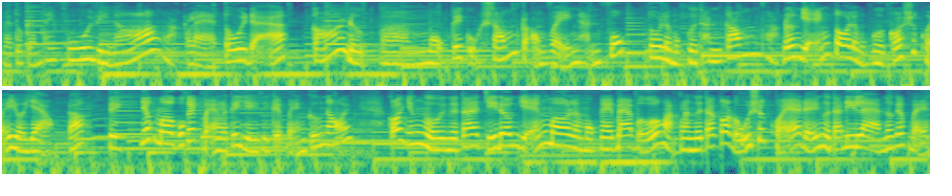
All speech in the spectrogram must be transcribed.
và tôi cảm thấy vui vì nó. Hoặc là tôi đã có được à, một cái cuộc sống trọn vẹn hạnh phúc. Tôi là một người thành công. Hoặc đơn giản tôi là một người có sức khỏe dồi dào. Đó. Thì giấc mơ của các bạn là cái gì thì các bạn cứ nói. Có những người người ta chỉ đơn giản mơ là một ngày ba bữa hoặc là người ta có đủ sức khỏe để người ta đi làm thôi các bạn.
